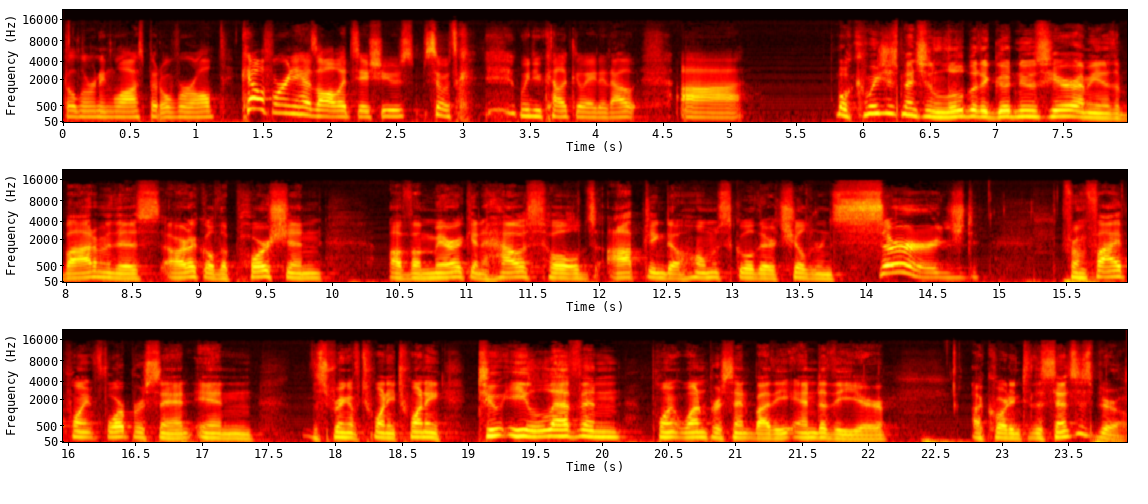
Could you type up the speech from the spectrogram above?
the learning loss. But overall, California has all its issues. So it's when you calculate it out. Uh, Well, can we just mention a little bit of good news here? I mean, at the bottom of this article, the portion of American households opting to homeschool their children surged from 5.4% in the spring of 2020 to 11.1% by the end of the year. According to the Census Bureau.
